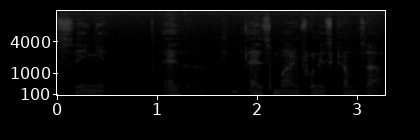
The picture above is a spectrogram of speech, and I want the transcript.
seeing it as, as mindfulness comes up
